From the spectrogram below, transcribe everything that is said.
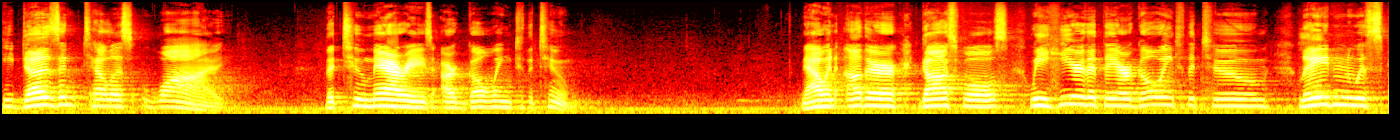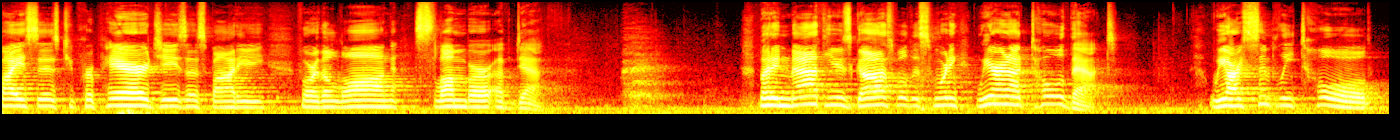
He doesn't tell us why the two Marys are going to the tomb. Now, in other Gospels, we hear that they are going to the tomb laden with spices to prepare Jesus' body for the long slumber of death. But in Matthew's Gospel this morning, we are not told that. We are simply told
